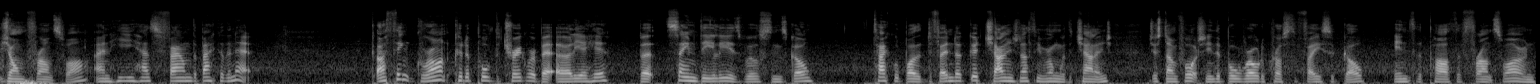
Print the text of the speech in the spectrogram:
Jean-Francois, and he has found the back of the net. I think Grant could have pulled the trigger a bit earlier here, but same dealie as Wilson's goal. Tackled by the defender, good challenge, nothing wrong with the challenge. Just unfortunately the ball rolled across the face of goal into the path of Francois and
